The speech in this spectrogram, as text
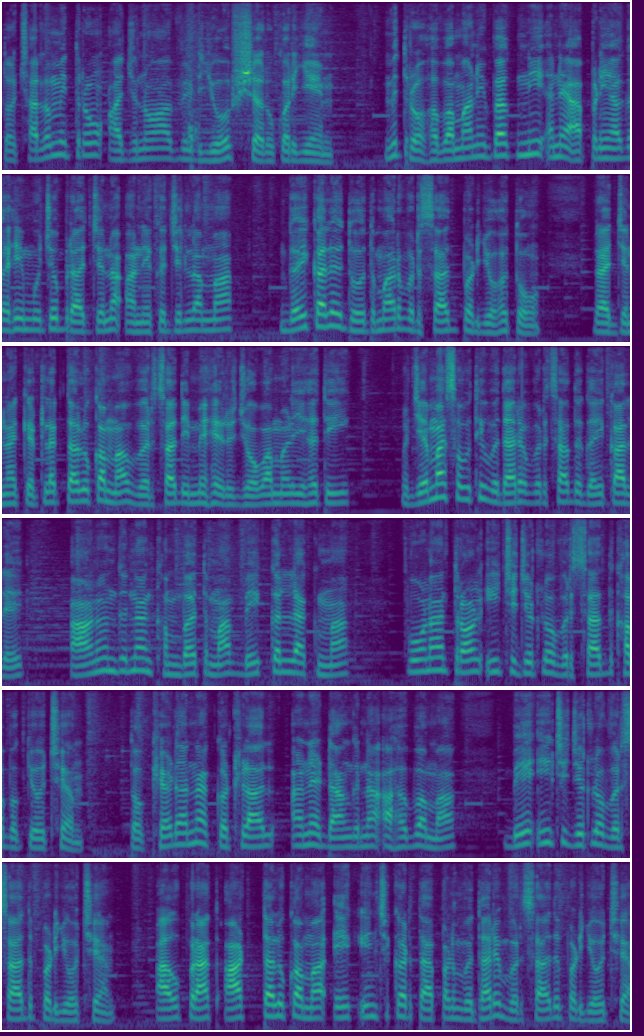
તો ચાલો મિત્રો, આજનો આ વીડિયો શરૂ કરીએ. મિત્રો, હવામાન વિભાગની અને આપણી આગાહી મુજબ રાજ્યના અનેક જિલ્લામાં ગઈકાલે ધોધમાર વરસાદ પડ્યો હતો. રાજ્યના કેટલાક તાલુકામાં વરસાદી મહેર જોવા મળી હતી. જેમાં સૌથી વધારે વરસાદ ગઈકાલે આણંદના ખંભાતમાં બે કલાકમાં પોણા ત્રણ ઇંચ જેટલો વરસાદ ખાબક્યો છે. તો ખેડાના કઠલાલ અને ડાંગના આહવામાં બે ઇંચ જેટલો વરસાદ પડ્યો છે. આ ઉપરાંત આઠ તાલુકામાં એક ઇંચ કરતાં પણ વધારે વરસાદ પડ્યો છે.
